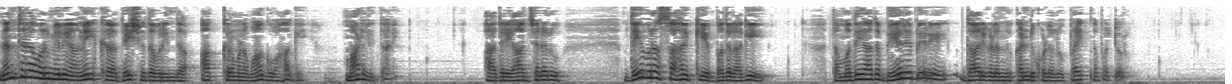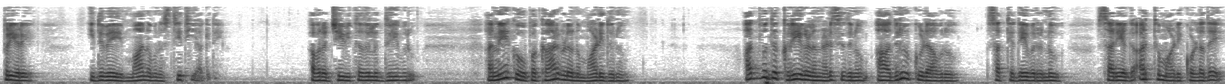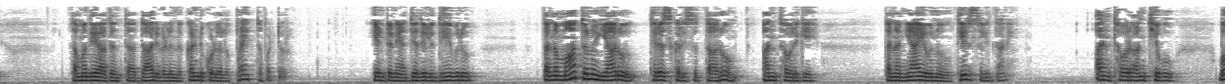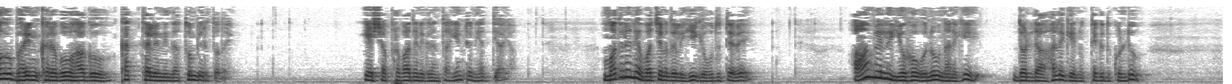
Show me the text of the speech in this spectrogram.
ನಂತರ ಅವರ ಮೇಲೆ ಅನೇಕ ದೇಶದವರಿಂದ ಆಕ್ರಮಣವಾಗುವ ಹಾಗೆ ಮಾಡಲಿದ್ದಾನೆ. ಆದರೆ ಆ ಜನರು ದೇವರ ಸಹಾಯಕ್ಕೆ ಬದಲಾಗಿ ತಮ್ಮದೇ ಆದ ಬೇರೆ ಬೇರೆ ದಾರಿಗಳನ್ನು ಕಂಡುಕೊಳ್ಳಲು ಪ್ರಯತ್ನಪಟ್ಟರು. ಪ್ರಿಯರೇ, ಇದುವೇ ಮಾನವನ ಸ್ಥಿತಿಯಾಗಿದೆ. ಅವರ ಜೀವಿತದಲ್ಲಿ ದೇವರು ಅನೇಕ ಉಪಕಾರಗಳನ್ನು ಮಾಡಿದನು. ಅದ್ಭುತ ಕ್ರಿಯೆಗಳನ್ನು ನಡೆಸಿದನು. ಆದರೂ ಕೂಡ ಅವರು ಸತ್ಯ ದೇವರನ್ನು ಸರಿಯಾಗಿ ಅರ್ಥ ಮಾಡಿಕೊಳ್ಳದೆ ತಮ್ಮದೇ ಆದಂತಹ ದಾರಿಗಳನ್ನು ಕಂಡುಕೊಳ್ಳಲು ಪ್ರಯತ್ನಪಟ್ಟರು. ಎಂಟನೇ ಅಧ್ಯಾಯದಲ್ಲಿ ದೇವರು ತನ್ನ ಮಾತನ್ನು ಯಾರು ತಿರಸ್ಕರಿಸುತ್ತಾರೋ ಅಂಥವರಿಗೆ ತನ್ನ ನ್ಯಾಯವನ್ನು ತೀರಿಸಲಿದ್ದಾನೆ. ಅಂಥವರ ಅಂತ್ಯವು ಬಹು ಭಯಂಕರವೂ ಹಾಗೂ ಕತ್ತಲಿನಿಂದ ತುಂಬಿರುತ್ತದೆ. ಯಶ ಪ್ರವಾದನೆ ಗ್ರಂಥ ಎಂಟನೇ ಅಧ್ಯಾಯ. ಮೊದಲನೇ ವಚನದಲ್ಲಿ ಹೀಗೆ ಓದುತ್ತೇವೆ ಆಮೇಲೆ ಯೋಹವನ್ನು ನನಗೆ ದೊಡ್ಡ ಹಲಗೆಯನ್ನು ತೆಗೆದುಕೊಂಡು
